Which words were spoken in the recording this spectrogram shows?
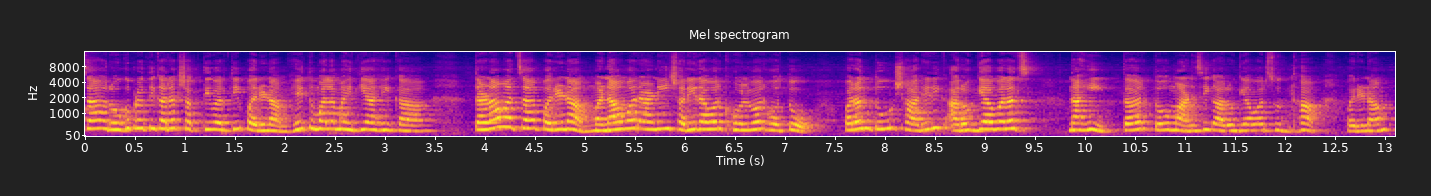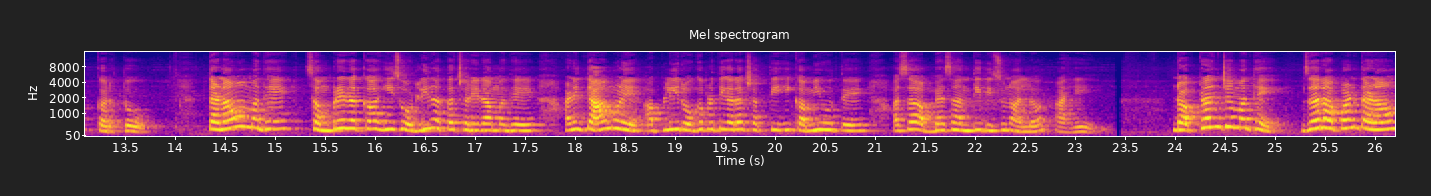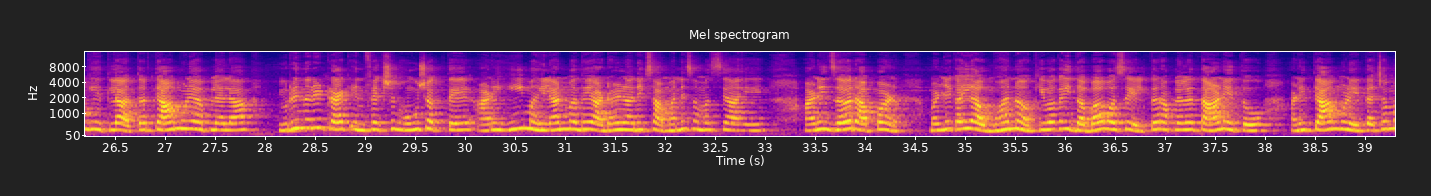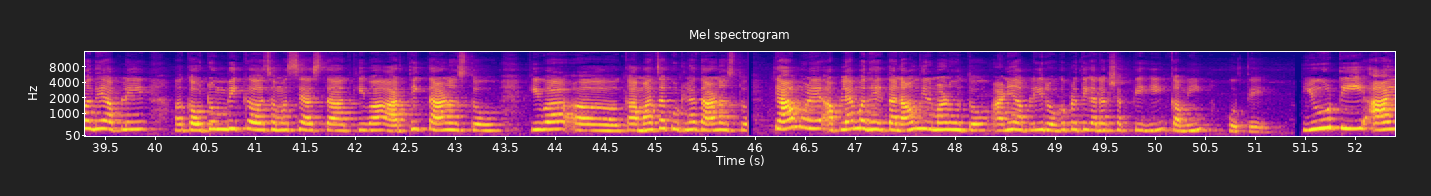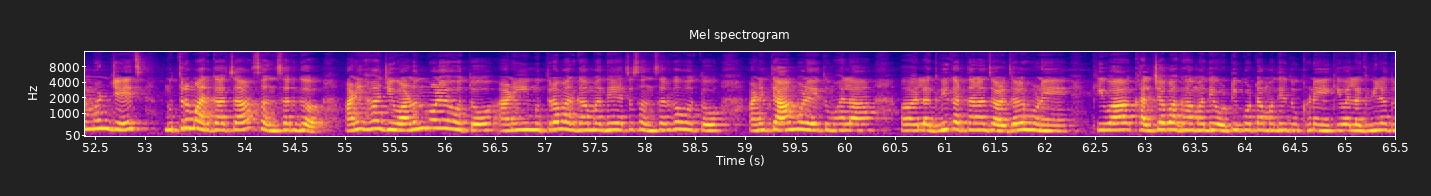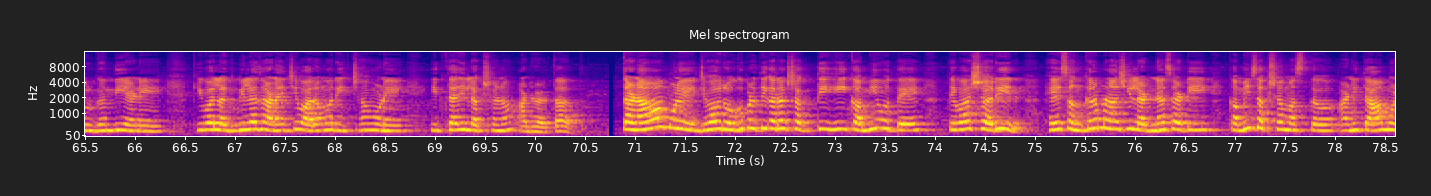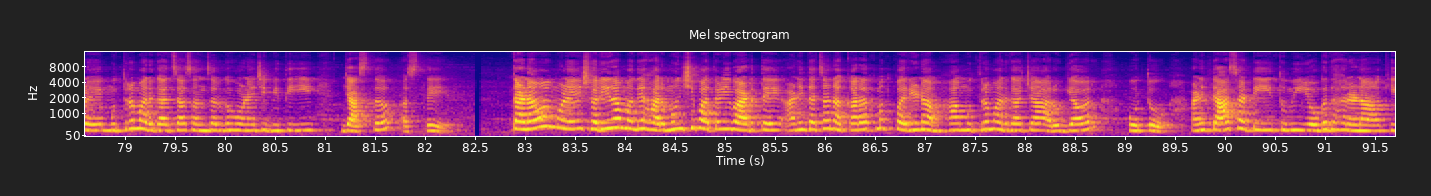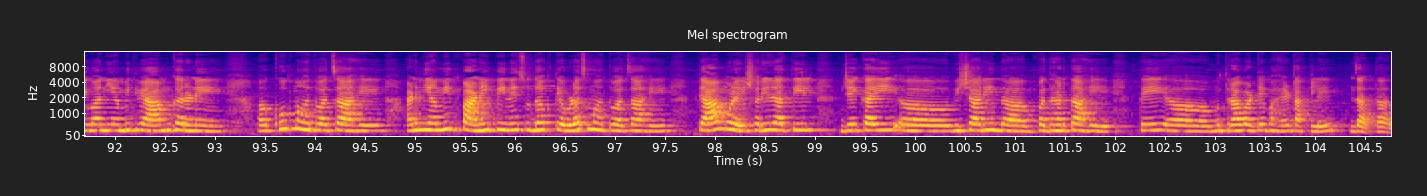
तणावाचा रोगप्रतिकारक शक्तीवरती परिणाम हे तुम्हाला माहिती आहे का? तणावाचा परिणाम मनावर आणि शरीरावर खोलवर होतो परंतु शारीरिक आरोग्यावरच नाही तर तो मानसिक आरोग्यावर सुद्धा परिणाम करतो. तणावामध्ये संप्रेरक ही सोडली जातात शरीरामध्ये आणि त्यामुळे आपली रोगप्रतिकारक शक्ती ही कमी होते असं अभ्यासांती दिसून आलं आहे. डॉक्टरांच्या मते जर आपण तणाव घेतला तर त्यामुळे आपल्याला युरिनरी ट्रॅक इन्फेक्शन होऊ शकते आणि ही महिलांमध्ये आढळणारी एक सामान्य समस्या आहे. आणि जर आपण म्हणजे काही आव्हानं किंवा काही दबाव असेल तर आपल्याला ताण येतो आणि त्यामुळे त्याच्यामध्ये आपली कौटुंबिक समस्या असतात किंवा आर्थिक ताण असतो किंवा कामाचा कुठला ताण असतो त्यामुळे आपल्यामध्ये तणाव निर्माण होतो आणि आपली रोगप्रतिकारक शक्ती ही कमी होते. यू टी आय म्हणजेच मूत्रमार्गाचा संसर्ग. आणि हा जीवाणूंमुळे होतो आणि मूत्रमार्गामध्ये याचा संसर्ग होतो आणि त्यामुळे तुम्हाला लघवी करताना जळजळ होणे किंवा खालच्या भागामध्ये ओटीपोटामध्ये दुखणे किंवा लघवीला दुर्गंधी येणे किंवा लघवीला जाण्याची वारंवार इच्छा होणे इत्यादी लक्षणं आढळतात. तणावामुळे जेव्हा रोगप्रतिकारक शक्ती ही कमी होते तेव्हा शरीर हे संक्रमणाशी लढण्यासाठी कमी सक्षम असतं आणि त्यामुळे मूत्रमार्गाचा संसर्ग होण्याची भीतीही जास्त असते. तणावामुळे शरीरामध्ये हार्मोनची पातळी वाढते आणि त्याचा नकारात्मक परिणाम हा मूत्रमार्गाच्या आरोग्यावर होतो. आणि त्यासाठी तुम्ही योगधारणा किंवा नियमित व्यायाम करणे खूप महत्त्वाचं आहे. आणि नियमित पाणी पिणे सुद्धा तेवढंच महत्त्वाचं आहे. त्यामुळे शरीरातील जे काही विषारी पदार्थ आहे ते मूत्रावटे मूत्रावाटे बाहेर टाकले जातात.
